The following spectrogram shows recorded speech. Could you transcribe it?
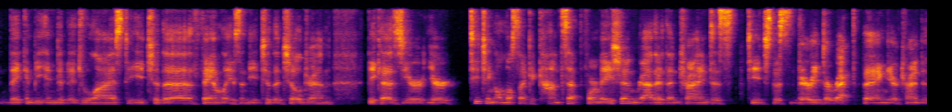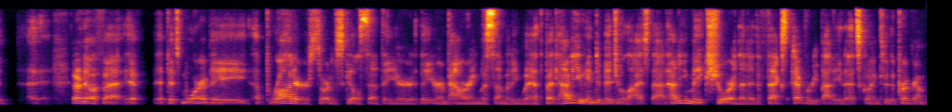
they can be individualized to each of the families and each of the children because you're you're teaching almost like a concept formation rather than trying to teach this very direct thing you're trying to I don't know if uh, if if it's more of a, a broader sort of skill set that you're that you're empowering with somebody with, but how do you individualize that? How do you make sure that it affects everybody that's going through the program?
